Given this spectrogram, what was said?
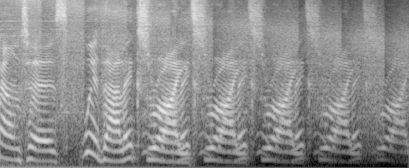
Encounters with Alex Wright. Alex Wright. Alex Wright. Alex Wright.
